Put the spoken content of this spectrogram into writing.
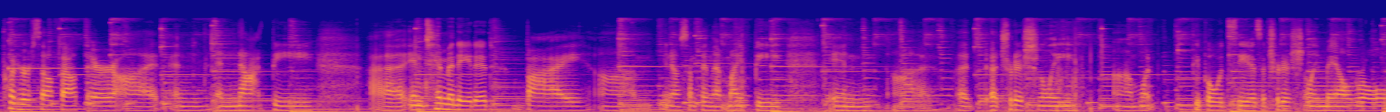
put herself out there uh, and, and not be uh, intimidated by um, you know something that might be in uh, a, a, traditionally um, what people would see as a traditionally male role.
